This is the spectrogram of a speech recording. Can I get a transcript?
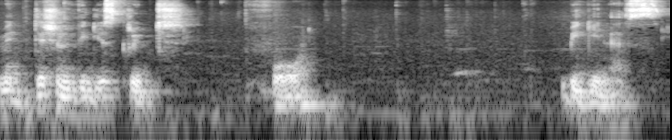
meditation video script for beginners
